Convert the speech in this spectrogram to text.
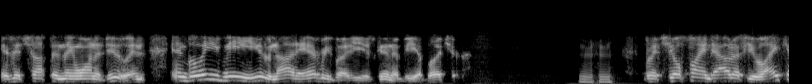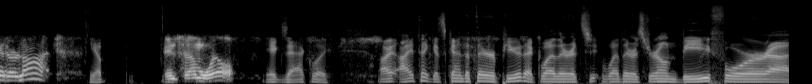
if it's something they want to do. And and believe me, you, not everybody is going to be a butcher. Mm-hmm. But you'll find out if you like it or not. Yep. And some will. Exactly. I, I think it's kind of therapeutic, whether it's whether it's your own beef or uh,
